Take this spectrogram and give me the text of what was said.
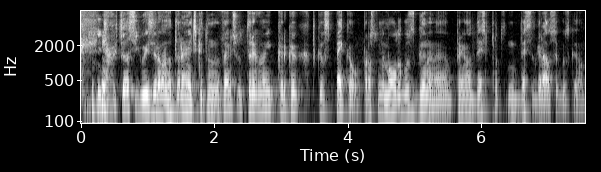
и докато си го изровя от раничката на норофенчето, тръгвам и кръках такъв спекъл. Просто не мога да го сгъна. На примерно 10, 10 градуса го сгъвам.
